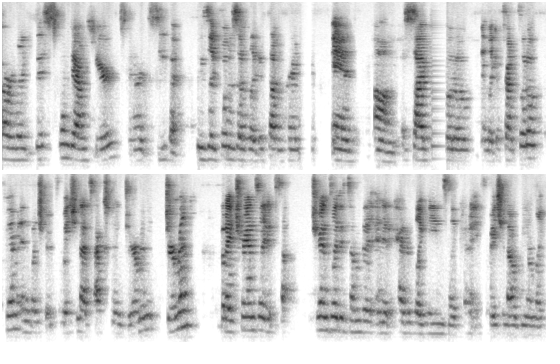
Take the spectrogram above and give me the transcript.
are like this one down here. It's kind of hard to see, but there's like photos of like a thumbprint and um, a side photo and like a front photo of him and a bunch of information that's actually in German. German, but I translated translated some of it, and it kind of like means like kind of information that would be on like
